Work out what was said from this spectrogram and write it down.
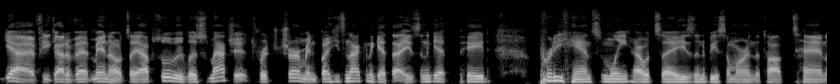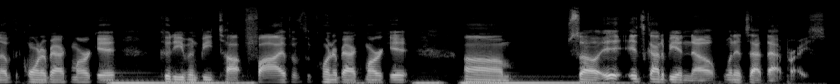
yeah, if he got a vet min, I would say absolutely, let's match it. It's Richard Sherman. But he's not going to get that. He's going to get paid pretty handsomely. I would say he's going to be somewhere in the top 10 of the cornerback market, could even be top five of the cornerback market. Um, so it, it's got to be a no when it's at that price.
